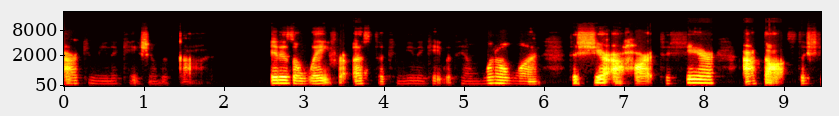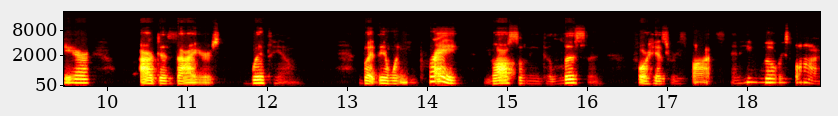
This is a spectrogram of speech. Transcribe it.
our communication with God. It is a way for us to communicate with Him one on one, to share our heart, to share our thoughts, to share our desires with Him. But then when you pray, you also need to listen for his response, and he will respond.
